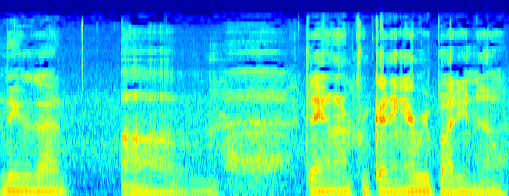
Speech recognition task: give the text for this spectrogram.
They got um, I'm forgetting everybody now.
